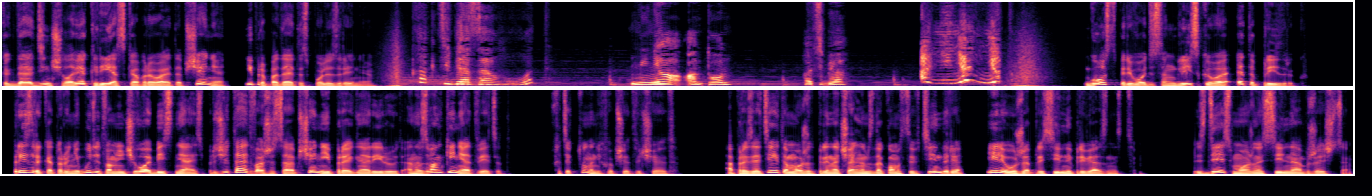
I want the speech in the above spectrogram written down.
когда один человек резко обрывает общение и пропадает из поля зрения. Как тебя зовут? Меня Антон. А тебя? А меня нет! Гост в переводе с английского – это призрак. Призрак, который не будет вам ничего объяснять, прочитает ваши сообщения и проигнорирует, а на звонки не ответит. Хотя кто на них вообще отвечает? А произойти это может при начальном знакомстве в Тиндере или уже при сильной привязанности. Здесь можно сильно обжечься,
